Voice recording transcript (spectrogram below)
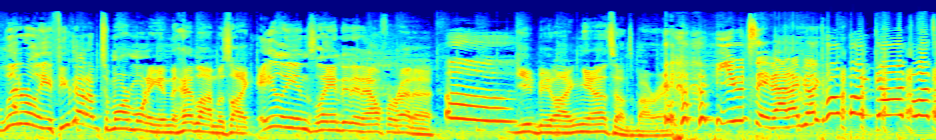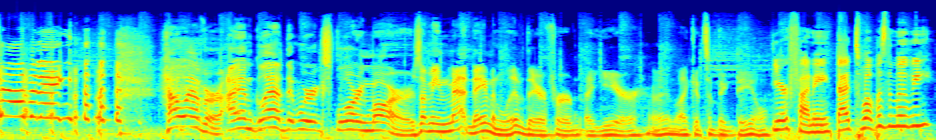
literally, if you got up tomorrow morning and the headline was like, aliens landed in Alpharetta, uh. you'd be like, yeah, that sounds about right. You'd say that. I'd be like, oh my God? However, I am glad that we're exploring Mars. I mean, Matt Damon lived there for a year. I mean, like, it's a big deal. You're funny. That's what was the movie?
